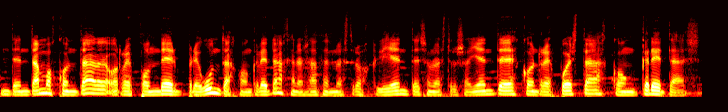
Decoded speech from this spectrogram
intentamos contar o responder preguntas concretas que nos hacen nuestros clientes o nuestros oyentes con respuestas concretas.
